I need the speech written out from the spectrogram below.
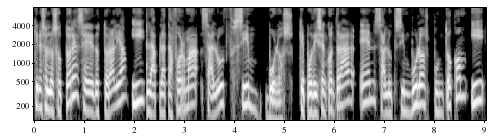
quiénes son los autores, eh, Doctoralia y la plataforma Salud Sin Bulos, que podéis encontrar en saludsinbulos.com y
